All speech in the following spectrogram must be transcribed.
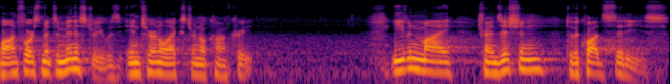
law enforcement to ministry was internal, external, concrete. Even my transition to the Quad Cities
